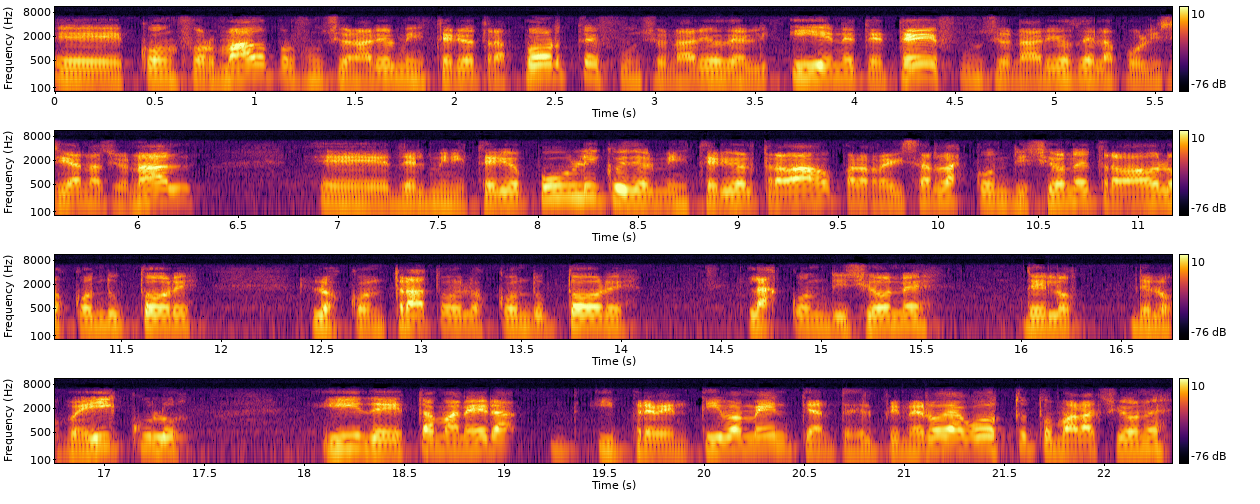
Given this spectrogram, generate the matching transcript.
eh, conformado por funcionarios del Ministerio de Transporte, funcionarios del INTT, funcionarios de la Policía Nacional, eh, del Ministerio Público y del Ministerio del Trabajo para revisar las condiciones de trabajo de los conductores, los contratos de los conductores, las condiciones de los, de los vehículos y de esta manera y preventivamente antes del primero de agosto tomar acciones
